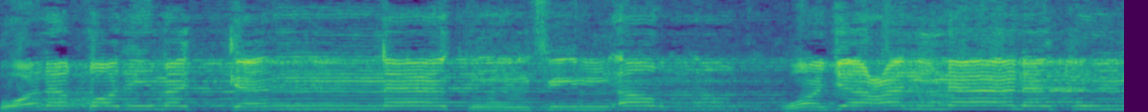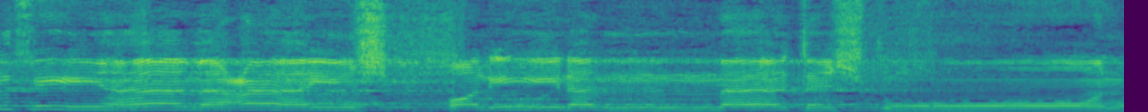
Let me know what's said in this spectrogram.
ولقد مكناكم في الأرض وجعلنا لكم فيها معايش قليلا ما تشكرون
